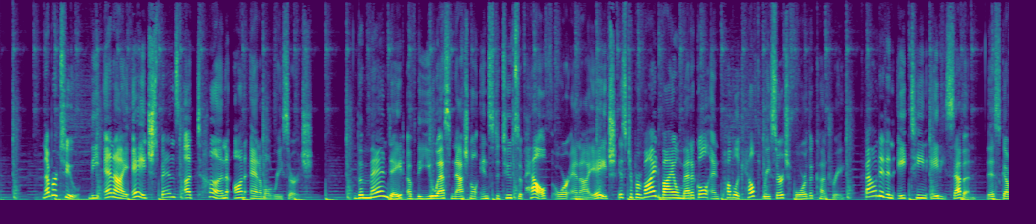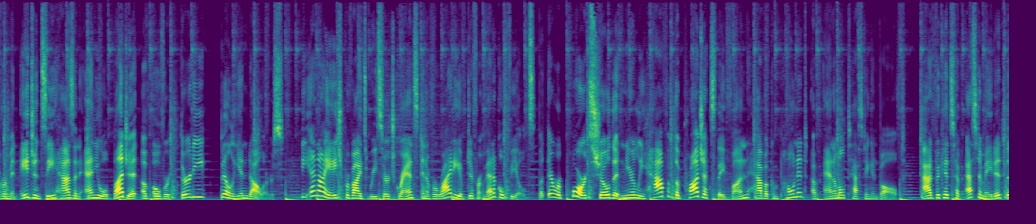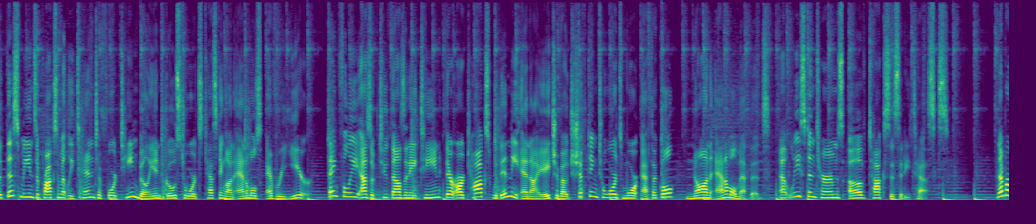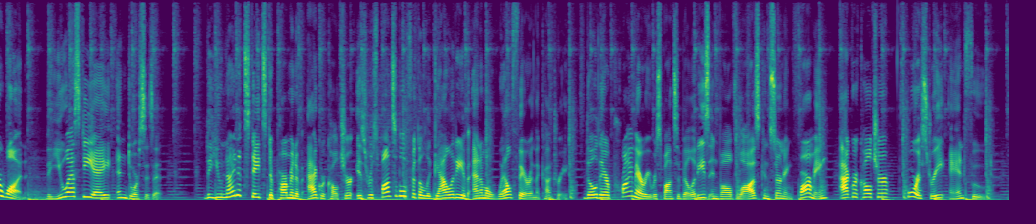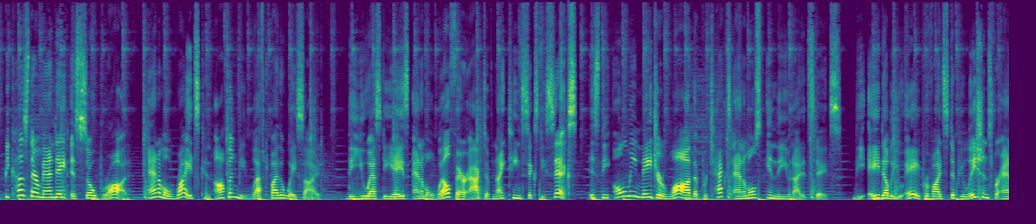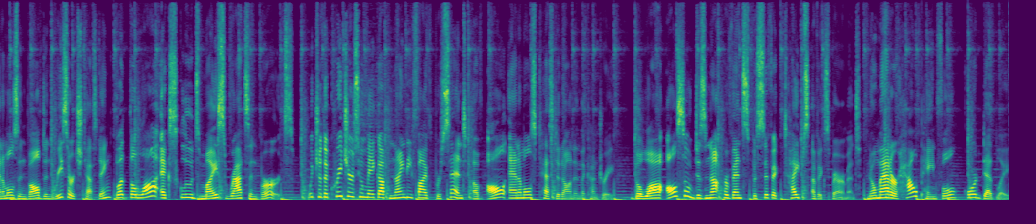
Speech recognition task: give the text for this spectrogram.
Number 2. The NIH spends a ton on animal research. The mandate of the U.S. National Institutes of Health, or NIH, is to provide biomedical and public health research for the country. Founded in 1887, this government agency has an annual budget of over $30 billion. The NIH provides research grants in a variety of different medical fields, but their reports show that nearly half of the projects they fund have a component of animal testing involved. Advocates have estimated that this means approximately 10 to 14 billion goes towards testing on animals every year. Thankfully, as of 2018, there are talks within the NIH about shifting towards more ethical, non-animal methods, at least in terms of toxicity tests. Number 1. The USDA endorses it. The United States Department of Agriculture is responsible for the legality of animal welfare in the country, though their primary responsibilities involve laws concerning farming, agriculture, forestry, and food. Because their mandate is so broad, animal rights can often be left by the wayside. The USDA's Animal Welfare Act of 1966 is the only major law that protects animals in the United States. The AWA provides stipulations for animals involved in research testing, but the law excludes mice, rats, and birds, which are the creatures who make up 95% of all animals tested on in the country. The law also does not prevent specific types of experiment, no matter how painful or deadly.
